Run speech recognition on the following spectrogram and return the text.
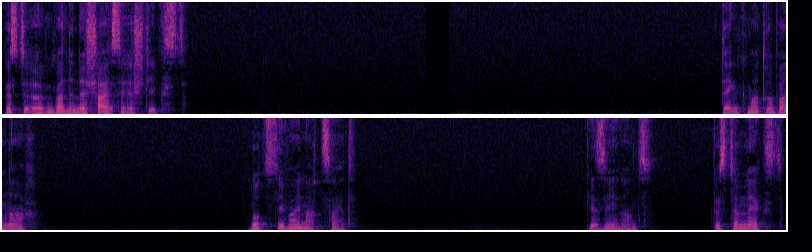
bis du irgendwann in der Scheiße erstickst. Denk mal drüber nach. Nutz die Weihnachtszeit. Wir sehen uns. Bis demnächst.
